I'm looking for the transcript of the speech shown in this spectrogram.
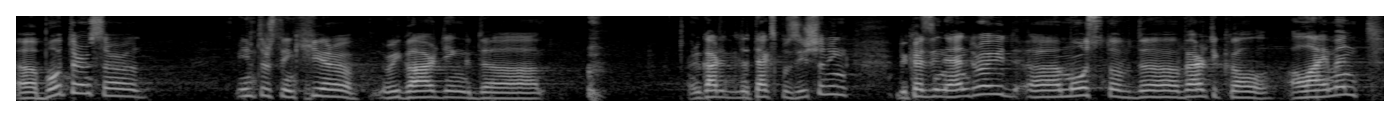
Uh, both terms are interesting here regarding the regarding the text positioning, because in Android, uh, most of the vertical alignment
